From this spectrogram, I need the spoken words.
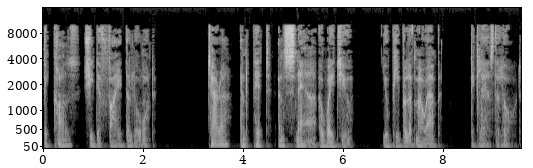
because she defied the Lord. Terror and pit and snare await you, you people of Moab declares the Lord.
